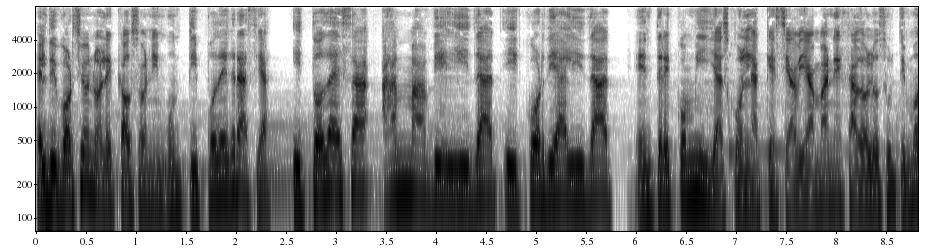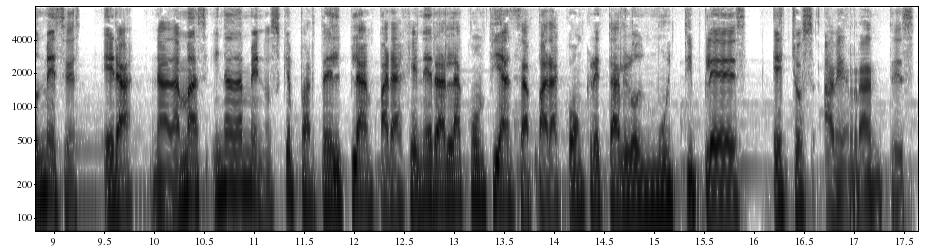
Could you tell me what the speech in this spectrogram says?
El divorcio no le causó ningún tipo de gracia y toda esa amabilidad y cordialidad, entre comillas, con la que se había manejado los últimos meses, era nada más y nada menos que parte del plan para generar la confianza para concretar los múltiples hechos aberrantes.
